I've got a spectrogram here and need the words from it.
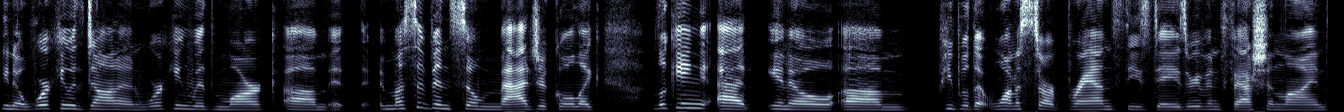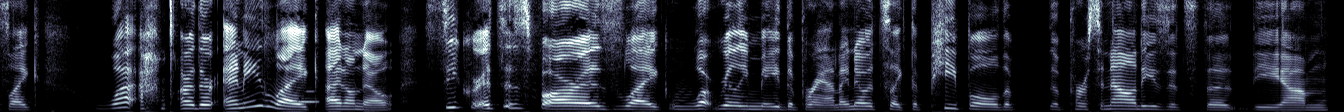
you know, working with Donna and working with Marc, um, it, it must have been so magical. Like, looking at, you know, um, people that want to start brands these days or even fashion lines like what are there any like i don't know secrets as far as like what really made the brand? I know it's like the people the the personalities it's the the um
